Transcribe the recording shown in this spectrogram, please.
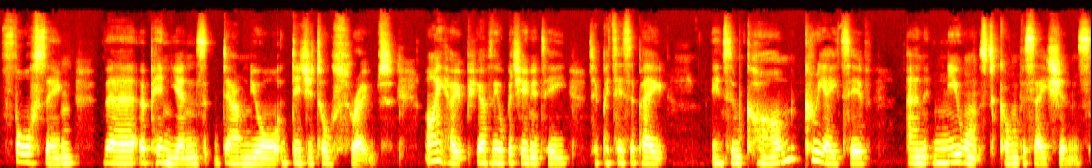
forcing their opinions down your digital throat. I hope you have the opportunity to participate in some calm, creative, and nuanced conversations.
